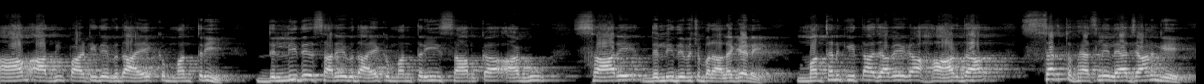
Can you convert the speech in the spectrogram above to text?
ਆਮ ਆਦਮੀ ਪਾਰਟੀ ਦੇ ਵਿਧਾਇਕ ਮੰਤਰੀ, ਦਿੱਲੀ ਦੇ ਸਾਰੇ ਵਿਧਾਇਕ ਮੰਤਰੀ, ਸਾਬਕਾ ਆਗੂ ਸਾਰੇ ਦਿੱਲੀ ਦੇ ਵਿੱਚ ਬੁਲਾ ਲਏ ਗਏ ਨੇ। ਮੰਥਨ ਕੀਤਾ ਜਾਵੇਗਾ ਹਾਰ ਦਾ। ਸਖਤ ਫੈਸਲੇ ਲਿਆ ਜਾਣਗੇ।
